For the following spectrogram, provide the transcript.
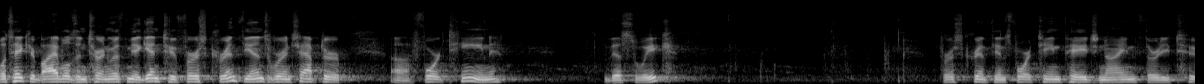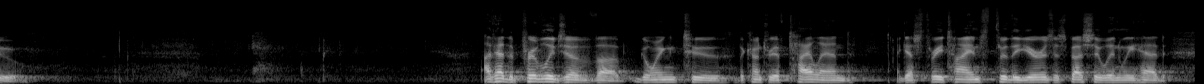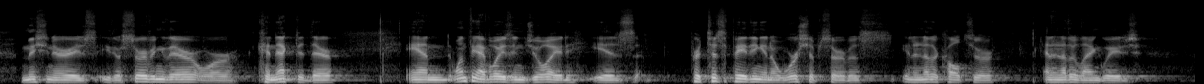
Well, take your Bibles and turn with me again to 1 Corinthians. We're in chapter uh, 14 this week. 1 Corinthians 14, page 932. I've had the privilege of uh, going to the country of Thailand, I guess, three times through the years, especially when we had missionaries either serving there or connected there. And one thing I've always enjoyed is participating in a worship service in another culture and another language,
